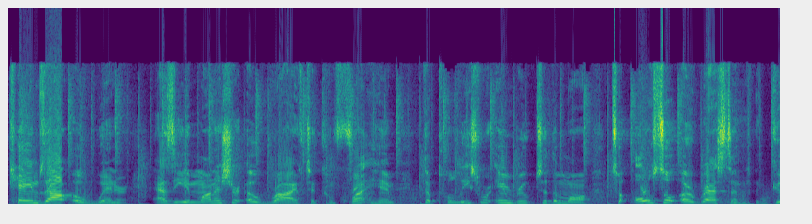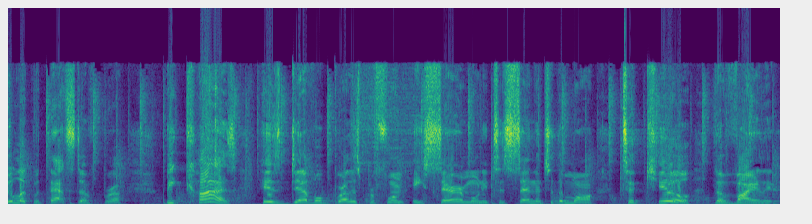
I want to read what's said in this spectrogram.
came out a winner. As the Admonisher arrived to confront him, the police were en route to the mall to also arrest him. Good luck with that stuff, bruh. Because his devil brothers performed a ceremony to send him to the mall to kill the Violator.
